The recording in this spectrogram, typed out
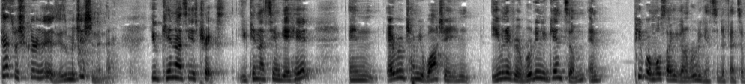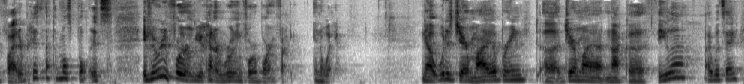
That's what Shakur is. He's a magician in there. You cannot see his tricks. You cannot see him get hit. And every time you watch it, even if you're rooting against him, and people are most likely going to root against a defensive fighter because it's not the most. It's if you're rooting for them, you're kind of rooting for a boring fight in a way. Now, what does Jeremiah bring? Uh, Jeremiah Nakathila, I would say.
